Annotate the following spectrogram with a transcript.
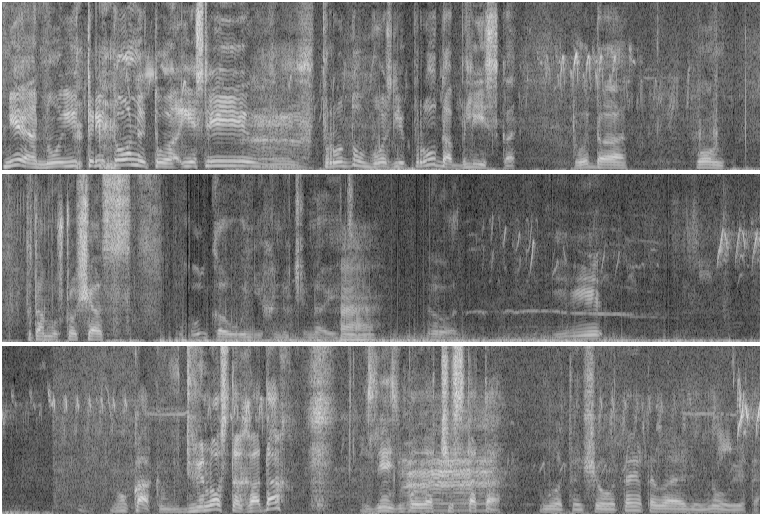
Не, ну и тритоны, то если в пруду, возле пруда близко, то да, вон, потому что сейчас гулка у них начинается. Ага. Вот. И, ну как, в 90-х годах здесь была чистота. Вот, еще вот этого, ну это.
